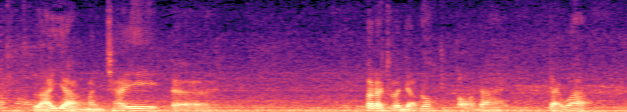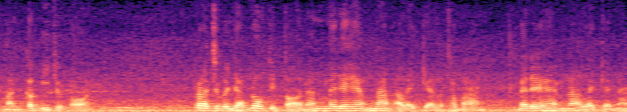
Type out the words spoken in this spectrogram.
รกหลายอย่างมันใช้เอ่อพระราชบัญญัติโรคติดต่อได้ แต่ว่ามันก็มีจุดอ่อนอืม พระราชบัญญัติโรคติดต่อนั้น ไม่ได้ให้อำนาจอะไรแก่รัฐบาล ไม่ได้ให้อำนาจอะไรแก่นา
